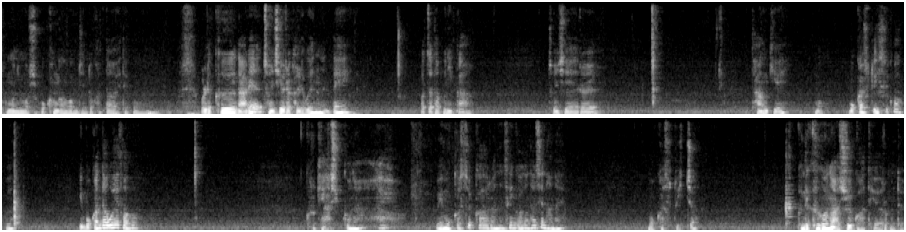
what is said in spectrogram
부모님 모시고 건강검진도 갔다 와야 되고 원래 그 날에 전시회를 가려고 했는데 어쩌다 보니까 전시회를 다음 기회 뭐 못 갈 수도 있을 것 같고요. 이 못 간다고 해서 그렇게 아쉽거나 왜 못 갔을까라는 생각은 하진 않아요. 못 갈 수도 있죠. 근데 그거는 아쉬울 것 같아요, 여러분들.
